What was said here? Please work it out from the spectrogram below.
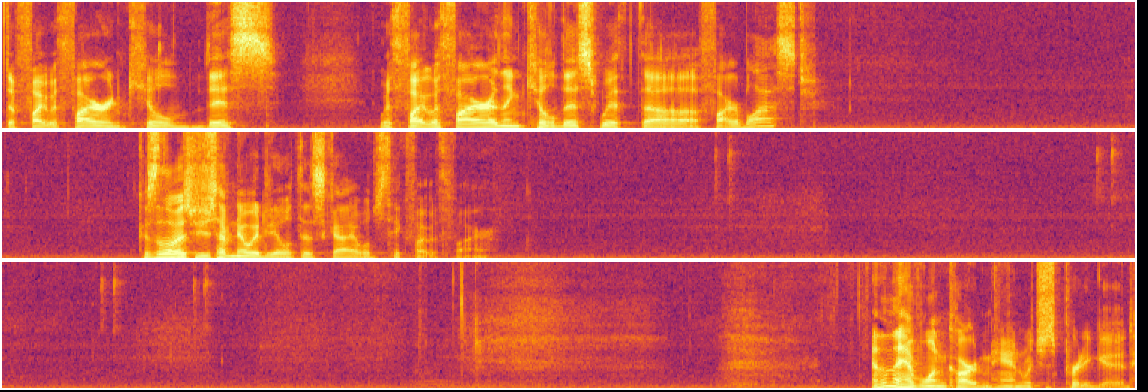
the fight with fire and kill this with fight with fire, and then kill this with uh, fire blast. Because otherwise, we just have no way to deal with this guy. We'll just take fight with fire. And then they have one card in hand, which is pretty good.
